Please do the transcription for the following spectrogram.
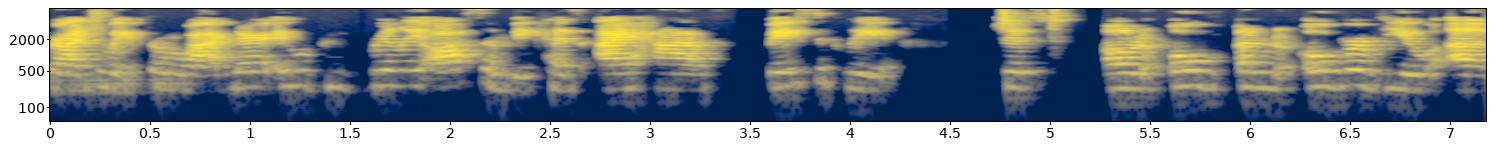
graduate from Wagner, it would be really awesome because I have basically just an, an overview of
